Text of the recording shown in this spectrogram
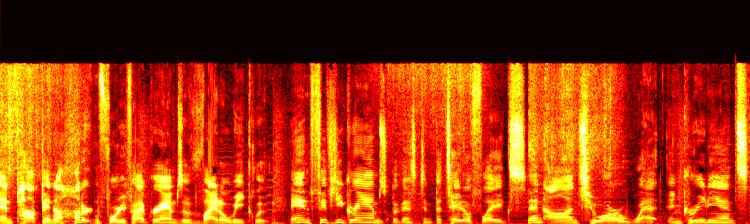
and pop in 145 grams of Vital Wheat gluten and 50 grams of instant potato flakes then on to our wet ingredients.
